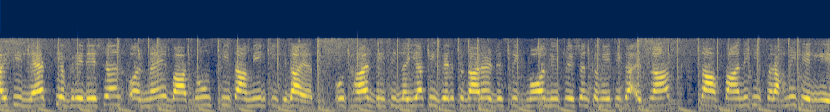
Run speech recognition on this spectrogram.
آئی ٹی لیٹس کی اپ گریڈیشن اور نئے باتھ رومز کی تعمیر کی ہدایت۔ اتھار ڈی سی لیا کی زیر صدارت ڈسٹرکٹ مال نیوٹریشن کمیٹی کا اجلاس صاف پانی کی فراہمی کے لیے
